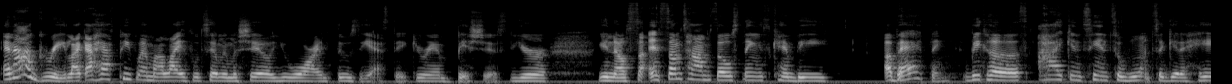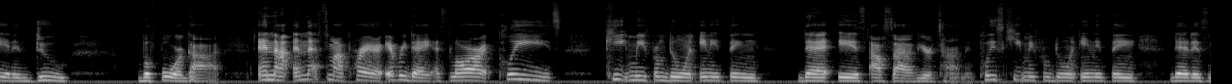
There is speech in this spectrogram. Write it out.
and I agree. Like I have people in my life who tell me, Michelle, you are enthusiastic, you're ambitious, you're, you know, so, and sometimes those things can be a bad thing because I can tend to want to get ahead and do before God. And I, and that's my prayer every day. As Lord, please keep me from doing anything that is outside of your timing. Please keep me from doing anything that is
